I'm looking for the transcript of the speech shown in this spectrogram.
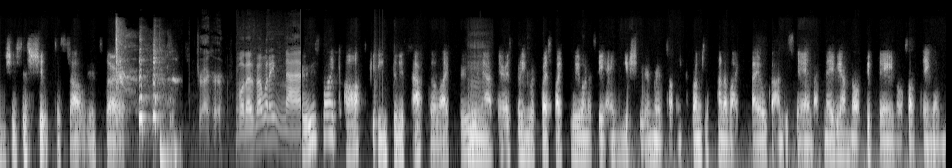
I she's just shit to start with. So drag her. Well, that's not what I meant. who's like asking for this actor? Like who Hmm. out there is putting requests like we want to see Amy Schumer or something? Because I'm just kind of like failed to understand. Like maybe I'm not 15 or something and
